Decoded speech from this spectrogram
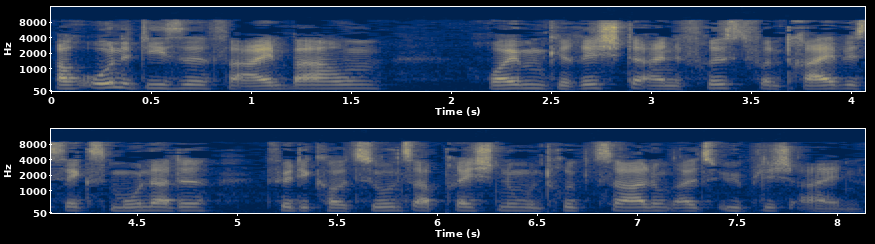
Auch ohne diese Vereinbarung räumen Gerichte eine Frist von drei bis sechs Monate für die Kautionsabrechnung und Rückzahlung als üblich ein.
